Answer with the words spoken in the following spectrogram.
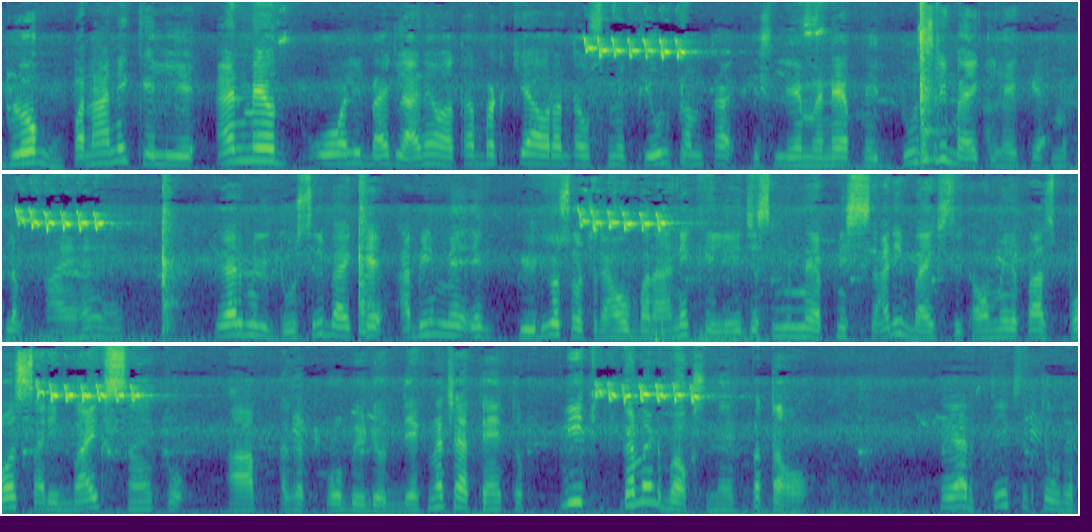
ब्लॉग बनाने के लिए एंड मैं वो वाली बाइक लाने वाला था बट क्या हो रहा था, उसमें फ्यूल कम था, इसलिए मैंने अपनी दूसरी बाइक लेके मतलब आए हैं। तो यार, मेरी दूसरी बाइक है। अभी मैं एक वीडियो सोच रहा हूँ बनाने के लिए, जिसमें मैं अपनी सारी बाइक्स दिखाऊँ। मेरे पास बहुत सारी बाइक्स हैं तो आप अगर वो वीडियो देखना चाहते हैं तो प्लीज़ कमेंट बॉक्स में बताओ। तो यार, देख सकते हो, उधर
